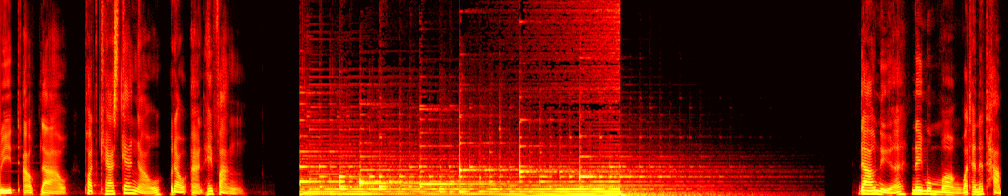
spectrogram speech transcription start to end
Read Out Loud พอดแคสต์แก้เหงา เราอ่านให้ฟัง ดาวเหนือในมุมมองวัฒนธรรม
